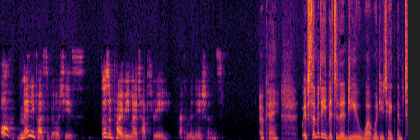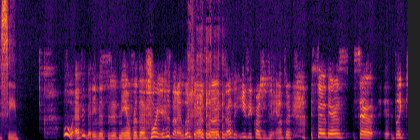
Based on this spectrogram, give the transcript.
oh, many possibilities. Those would probably be my top three recommendations. Okay. If somebody visited you, what would you take them to see? Oh, everybody visited me over the four years that I lived there. So it's, that's an easy question to answer. So there's, so like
